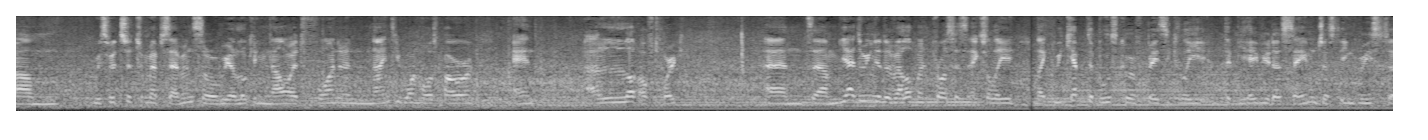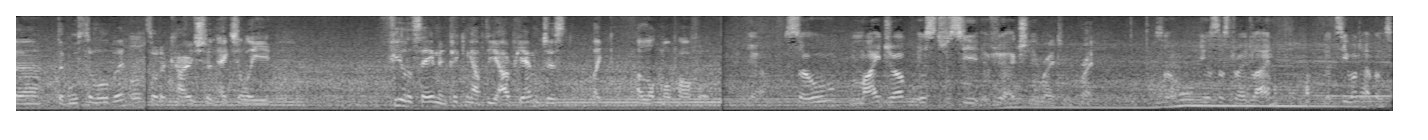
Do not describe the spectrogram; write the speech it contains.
Um, we switched it to map 7, so we are looking now at 491 horsepower and a lot of torque and um, yeah during the development process actually like we kept the boost curve basically the behavior the same just increased uh, the boost a little bit so the car should actually feel the same in picking up the rpm just like a lot more powerful Yeah. So my job is to see if you're actually right. right So here's the straight line. Let's see what happens.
